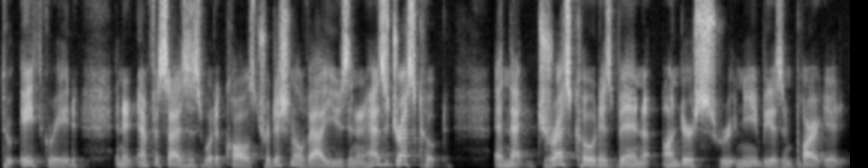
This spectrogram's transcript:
through eighth grade. And it emphasizes what it calls traditional values and it has a dress code. And that dress code has been under scrutiny because, in part, it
